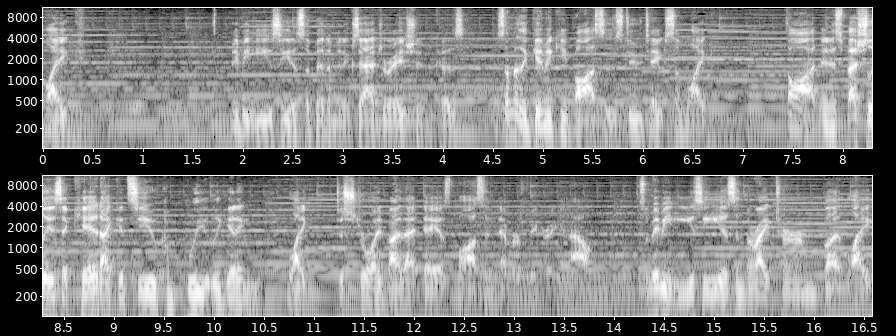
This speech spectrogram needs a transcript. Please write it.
like, maybe easy is a bit of an exaggeration, because some of the gimmicky bosses do take some, like, thought, and especially as a kid, I could see you completely getting, like, destroyed by that Deus boss and never figuring it out. So maybe easy isn't the right term, but, like,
